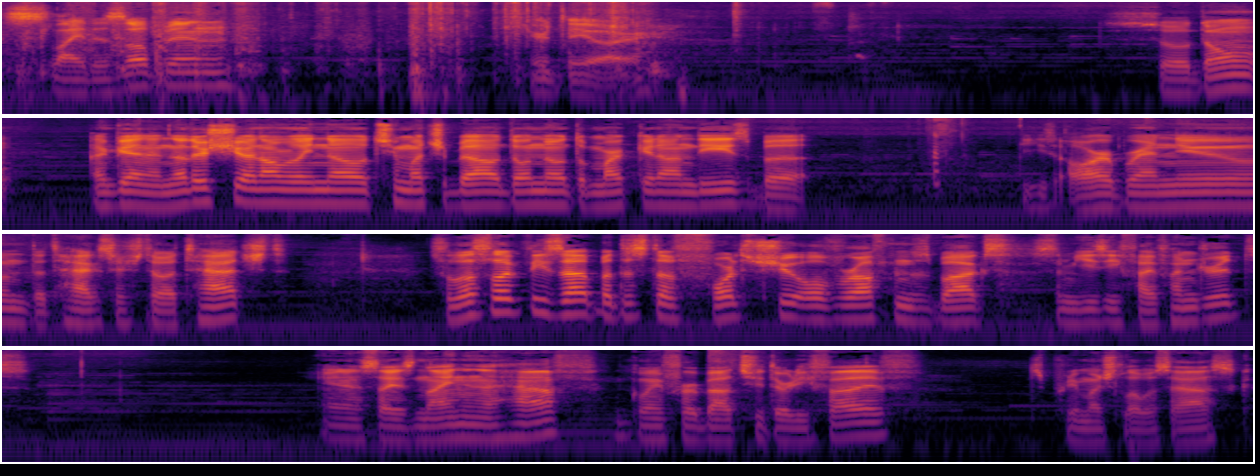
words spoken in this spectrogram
Slide this open here they are so don't again another shoe i don't really know too much about don't know the market on these but these are brand new. The tags are still attached. So let's look these up but this is the fourth shoe overall from this box. Some yeezy 500s and a size nine and a half going for about 235 it's pretty much lowest ask.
